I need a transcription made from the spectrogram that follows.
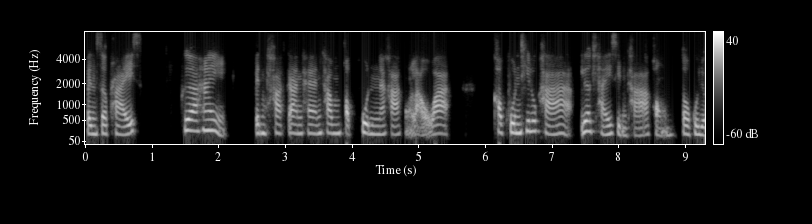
เป็นเซอร์ไพรส์เพื่อให้เป็นการแทนคำขอบคุณนะคะ ของเราว่า ขอบคุณที่ลูกค้าเลือกใช้สินค้าของโตกุโย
